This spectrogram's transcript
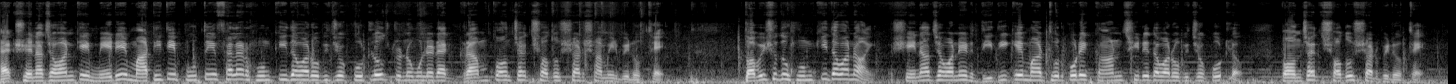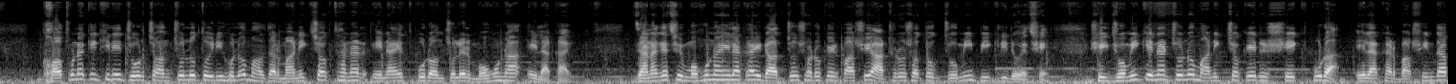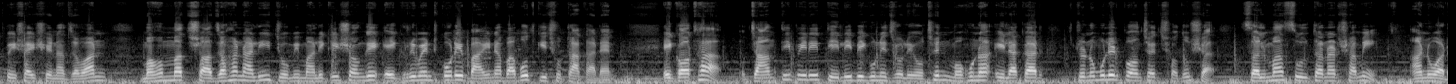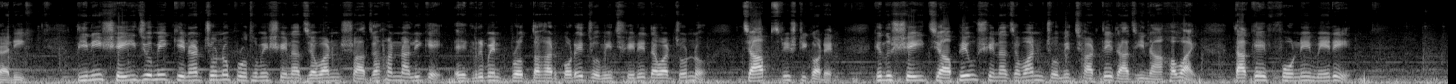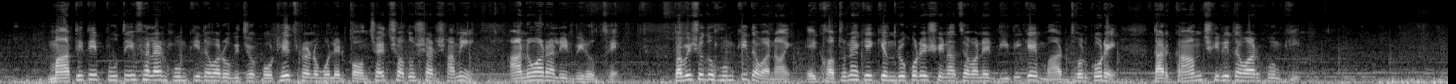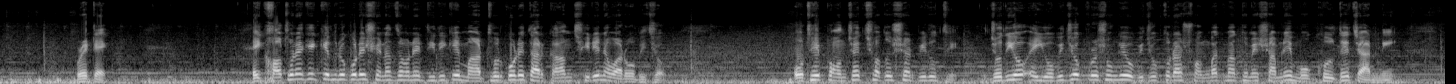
এক সেনা জওয়ানকে মেরে মাটিতে পুঁতে ফেলার হুমকি দেওয়ার অভিযোগ উঠল তৃণমূলের এক গ্রাম পঞ্চায়েত সদস্যার স্বামীর বিরুদ্ধে। তবে শুধু হুমকি দেওয়া নয়, সেনা জওয়ানের দিদিকে মারধর করে কান ছিঁড়ে দেওয়ার অভিযোগ উঠল পঞ্চায়েত সদস্যার বিরুদ্ধে। ঘটনাকে ঘিরে জোর চাঞ্চল্য তৈরি হলো মালদার মানিকচক থানার এনায়েতপুর অঞ্চলের মোহনা এলাকায়। জানা গেছে, মোহনা এলাকায় রাজ্য সড়কের পাশে আঠেরো শতক জমি বিক্রি রয়েছে। সেই জমি কেনার জন্য মানিকচকের শেখপুরা এলাকার বাসিন্দা, পেশায় সেনা জওয়ান মোহাম্মদ শাহজাহান আলী জমি মালিকের সঙ্গে এগ্রিমেন্ট করে বাইনা বাবদ কিছু টাকা নেন। এ কথা জানতে পেরে তেলে বেগুনে জ্বলে ওঠেন মোহনা এলাকার তৃণমূলের পঞ্চায়েত সদস্যা সলমা সুলতানার স্বামী আনোয়ার আলী। তিনি সেই জমি কেনার জন্য প্রথমে সেনা জওয়ান শাহজাহান আলীকে এগ্রিমেন্ট প্রত্যাহার করে জমি ছেড়ে দেওয়ার জন্য চাপ সৃষ্টি করেন। কিন্তু সেই চাপেও সেনা জওয়ান জমি ছাড়তে রাজি না হওয়ায় তাকে ফোনে মেরে মাটিতে পুঁতে ফেলার হুমকি দেওয়ার অভিযোগ ওঠে তৃণমূলের পঞ্চায়েত সদস্যার স্বামী আনোয়ার আলীর বিরুদ্ধে। তবে শুধু হুমকি দেওয়া নয়, এই ঘটনাকে কেন্দ্র করে সেনা জওয়ানের দিদিকে মারধর করে তার কান ছিঁড়ে দেওয়ার হুমকি। রেটেক এই ঘটনাকে কেন্দ্র করে সেনা জওয়ানের দিদিকে মারধর করে তার কান ছিঁড়ে নেওয়ার অভিযোগ। ওঠে পঞ্চায়েত সদস্যের বিরুদ্ধে। যদিও এই অভিযোগ প্রসঙ্গে অভিযুক্তরা সংবাদ মাধ্যমের সামনে মুখ খুলতে চাননি।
